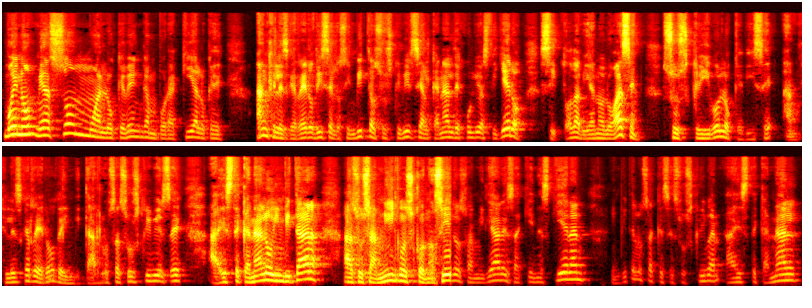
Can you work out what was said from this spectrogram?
Bueno, me asomo a lo que vengan por aquí, a lo que Ángeles Guerrero dice, los invito a suscribirse al canal de Julio Astillero, si todavía no lo hacen. Suscribo lo que dice Ángeles Guerrero de invitarlos a suscribirse a este canal o invitar a sus amigos, conocidos, familiares, a quienes quieran invítelos a que se suscriban a este canal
